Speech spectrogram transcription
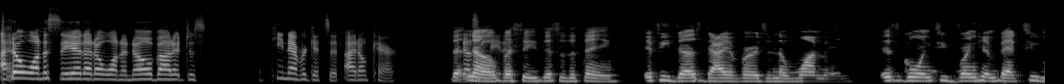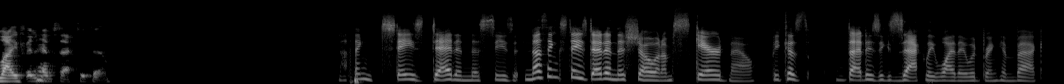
I don't want to see it. I don't want to know about it. Just he never gets it. I don't care. that no. But it. see, this is the thing. If he does die a virgin, the woman is going to bring him back to life and have sex with him. Nothing stays dead in this season. Nothing stays dead in this show, and I'm scared now because that is exactly why they would bring him back.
